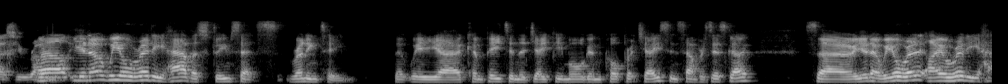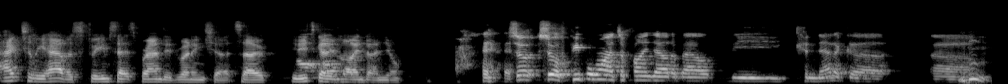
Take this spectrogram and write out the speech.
as you run. Well, you know, we already have a StreamSets running team that we uh, compete in the JP Morgan Corporate Chase in San Francisco. So, you know, we already, I already actually have a StreamSets branded running shirt. So you need to get in line, Daniel. so so if people wanted to find out about the Kinetica uh, Mhm.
